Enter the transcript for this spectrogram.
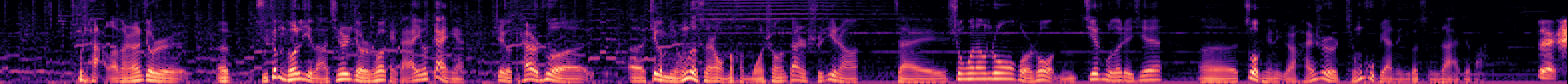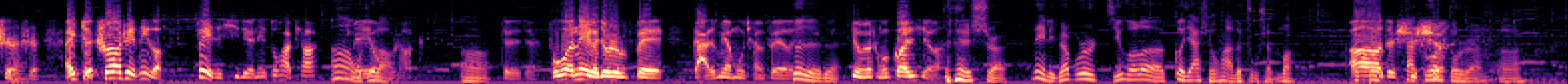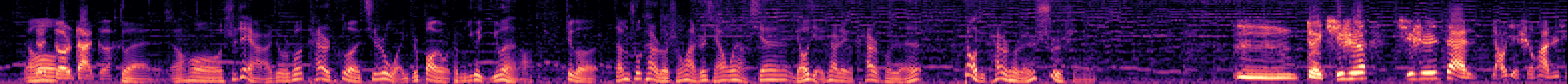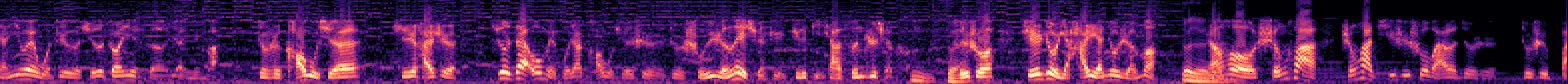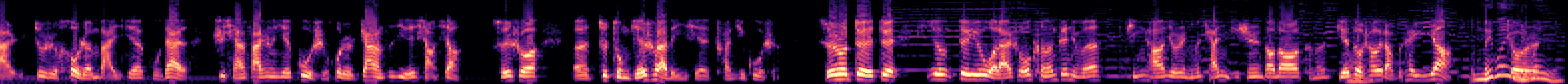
不岔了，反正就是呃，举这么多例子啊，其实就是说给大家一个概念，这个凯尔特呃这个名字虽然我们很陌生，但是实际上。在生活当中，或者说我们接触的这些呃作品里边，还是挺普遍的一个存在，对吧？对，是是。哎，对，说到这那个 Fate 系列那动画片儿，啊，我知道不少。嗯，对对对。不过那个就是被改的面目全非了。对对对，并没有什么关系了。对，是那里边不是集合了各家神话的主神吗？啊，对，是是，都是嗯。然后都是大哥。对，然后是这样，就是说凯尔特，其实我一直抱有这么一个疑问啊。这个咱们说凯尔特神话之前，我想先了解一下这个凯尔特人，到底凯尔特人是谁？嗯，对，其实其实，在了解神话之前，因为我这个学的专业的原因吧，就是考古学，其实还是就是在欧美国家，考古学是就是属于人类学这这个底下的分支学科。嗯，对。所以说，其实就是也还是研究人嘛。对对。然后神话。神话其实说白了就是就是把就是后人把一些古代之前发生的一些故事，或者加上自己的想象，所以说呃就总结出来的一些传奇故事。所以说对对，用对于我来说，我可能跟你们平常就是你们前几期神神叨叨，可能节奏稍微有点不太一样。没关系，没关系。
